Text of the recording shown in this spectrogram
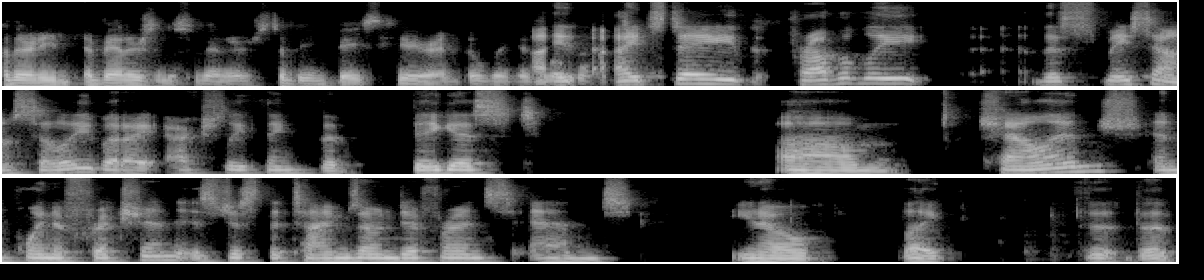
Are there any advantages and disadvantages to being based here and building a I, global? I'd say probably, this may sound silly, but I actually think the biggest um, challenge and point of friction is just the time zone difference and, you know, like the, the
